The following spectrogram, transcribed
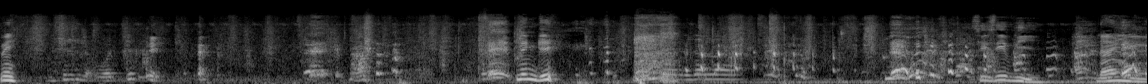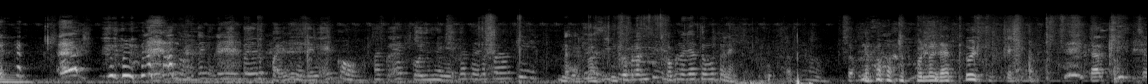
Mi? Menenggi CCTV Nanya. Tengok tengok tayar depan ni Tengok ekor Takut ekor je sangat tayar depan okey Nak, kau, kau pernah kau pernah jatuh motor ni? Tak pernah. Pernah jatuh. Tapi so,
